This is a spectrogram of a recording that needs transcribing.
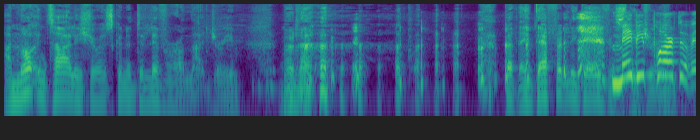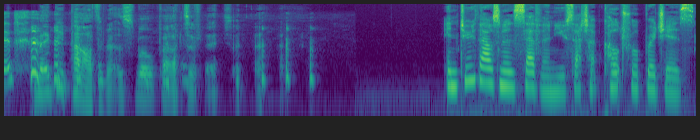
I'm not entirely sure it's going to deliver on that dream, but uh, but they definitely gave us maybe part of it. maybe part of it, a small part of it. In 2007, you set up Cultural Bridges,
